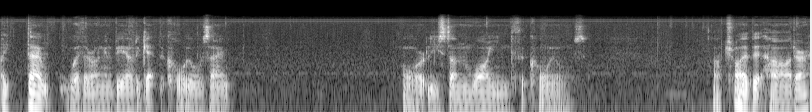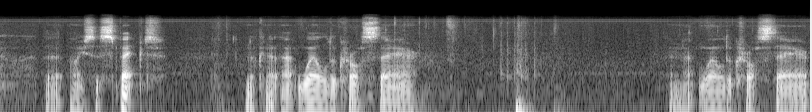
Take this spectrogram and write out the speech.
I doubt whether I'm going to be able to get the coils out or at least unwind the coils. I'll try a bit harder but I suspect looking at that weld across there and that weld across there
